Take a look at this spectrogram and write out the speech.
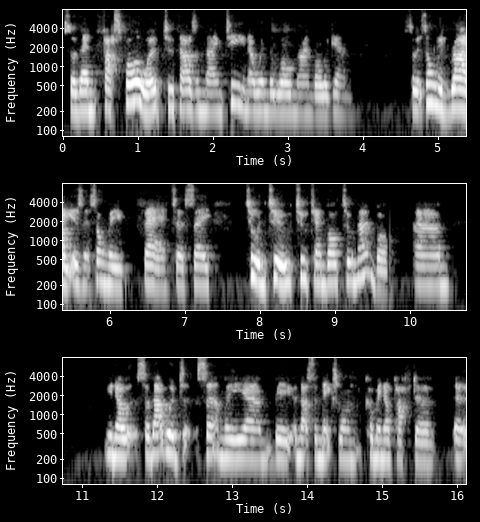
So then fast forward 2019, I win the World 9 Ball again. So it's only right, isn't it? It's only fair to say two and two, two ten ball, two 9 ball. Um, you know, so that would certainly um, be, and that's the next one coming up after uh,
